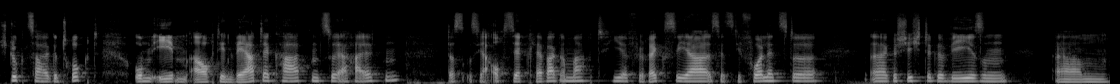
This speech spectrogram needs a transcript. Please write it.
Stückzahl gedruckt, um eben auch den Wert der Karten zu erhalten. Das ist ja auch sehr clever gemacht. Hier für Rexia ist jetzt die vorletzte äh, Geschichte gewesen. Ähm,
